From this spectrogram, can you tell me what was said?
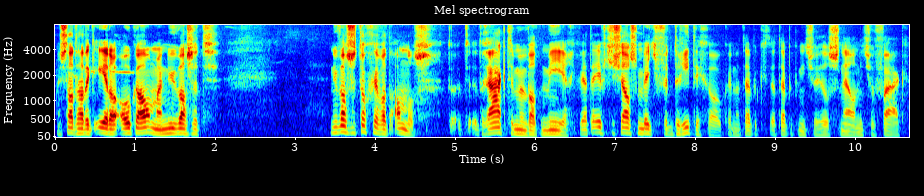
Dus dat had ik eerder ook al, maar nu was het nu was het toch weer wat anders. Het, het, raakte me wat meer. Ik werd eventjes zelfs een beetje verdrietig ook. En dat heb ik, dat heb ik niet zo heel snel, niet zo vaak.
